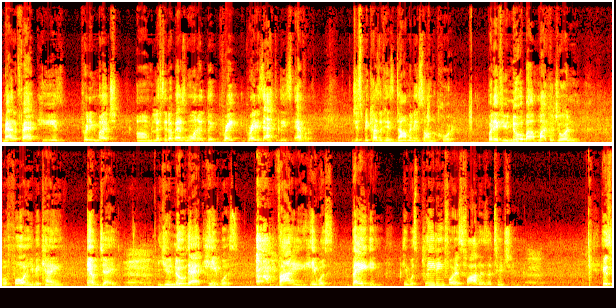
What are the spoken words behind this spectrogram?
Matter of fact, he is pretty much um, lifted up as one of the great greatest athletes ever, just because of his dominance on the court. But if you knew about Michael Jordan before he became MJ. Mm. You knew that he was vying, he was begging, he was pleading for his father's attention. Mm. He was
